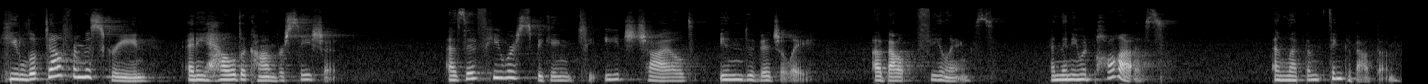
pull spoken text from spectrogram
he looked out from the screen and he held a conversation as if he were speaking to each child individually about feelings. And then he would pause and let them think about them.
